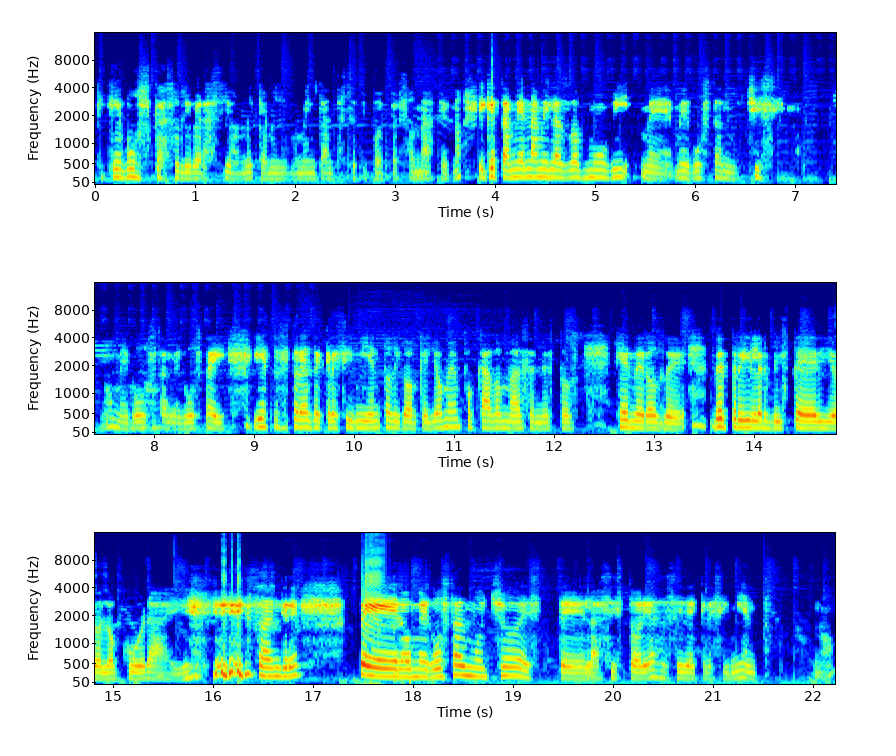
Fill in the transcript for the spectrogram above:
que, busca su liberación y que a mí me encanta este tipo de personajes no y que también a mí las road movie me, me gustan muchísimo ¿no? Me gusta, me gusta. Y, y estas historias de crecimiento, digo, aunque yo me he enfocado más en estos géneros de, de thriller, misterio, locura y, y sangre, pero me gustan mucho este, las historias así de crecimiento, ¿no?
